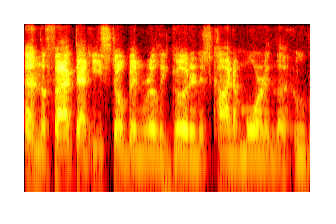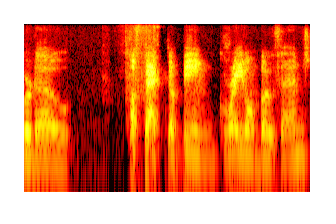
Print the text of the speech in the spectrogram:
And the fact that he's still been really good and is kind of more in the Huberdeau effect of being great on both ends.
